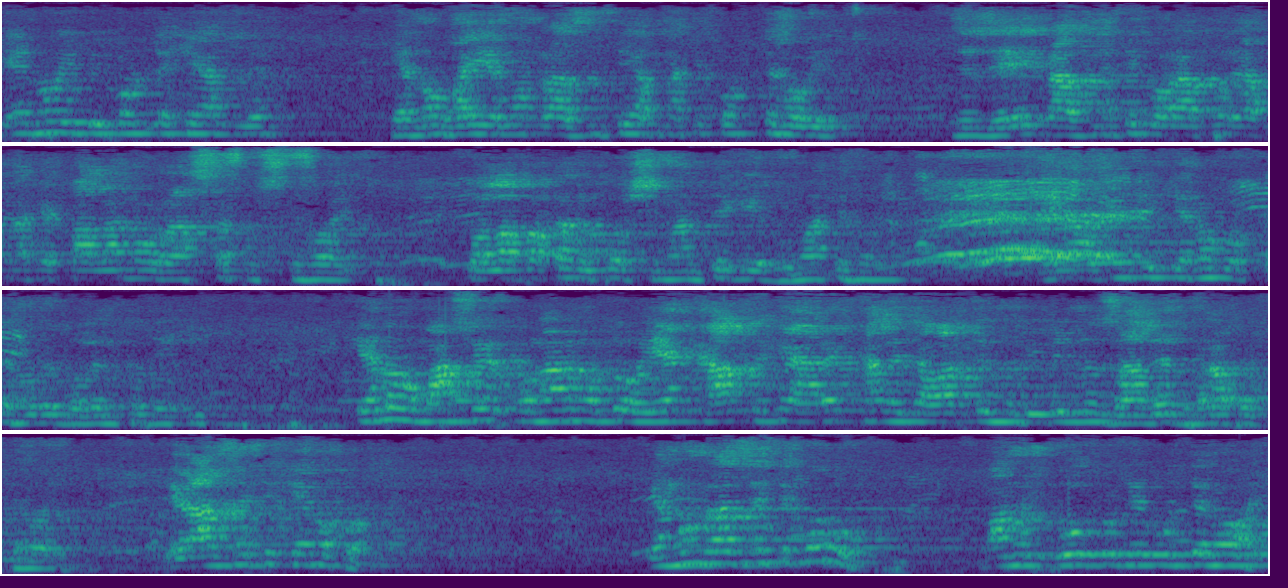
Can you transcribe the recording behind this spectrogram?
কেন এই বিপদ ডেকে আনলেন? কেন ভাই, এমন রাজনীতি আপনাকে করতে হবে যে যে রাজনীতি করার পরে আপনাকে পালানোর রাস্তা খুঁজতে হয় কলা পাতার উপর সীমান্তে গিয়ে ঘুমাতে হয়। এই রাজনীতি কেন করতে হবে বলেন তো দেখি। কেন মাছের কোনার মতো এক খাল থেকে আরেক খালে যাওয়ার জন্য বিভিন্ন জালে ধরা পড়তে হয়? এ রাজনীতি কেন করবে এমন রাজনীতি করুক মানুষ গোল করে বলতে নয়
